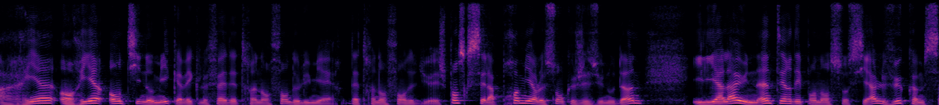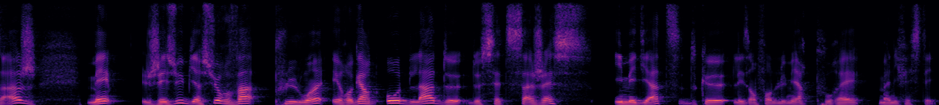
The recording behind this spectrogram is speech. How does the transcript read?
rien, en rien antinomique avec le fait d'être un enfant de lumière, d'être un enfant de Dieu. Et je pense que c'est la première leçon que Jésus nous donne. Il y a là une interdépendance sociale vue comme sage, mais Jésus, bien sûr, va plus loin et regarde au-delà de, de cette sagesse immédiate que les enfants de lumière pourraient manifester.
